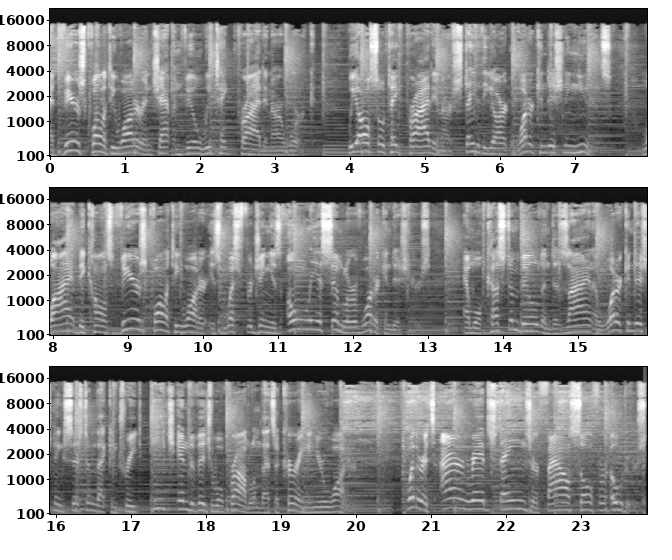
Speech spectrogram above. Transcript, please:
At Veers Quality Water in Chapmanville, we take pride in our work. We also take pride in our state of the art water conditioning units. Why? Because Veers Quality Water is West Virginia's only assembler of water conditioners and will custom build and design a water conditioning system that can treat each individual problem that's occurring in your water. Whether it's iron red stains or foul sulfur odors,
